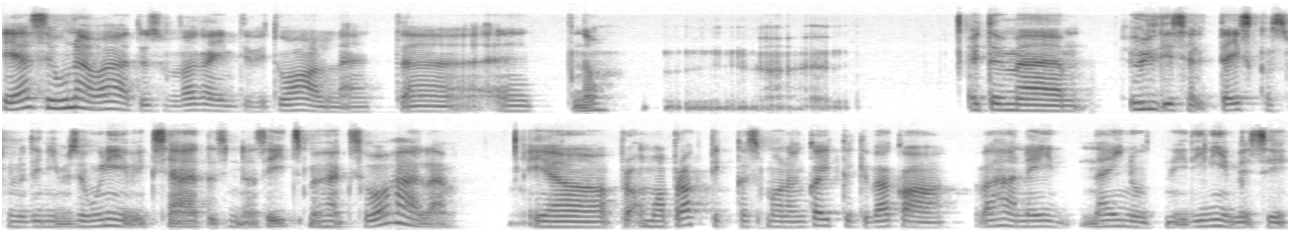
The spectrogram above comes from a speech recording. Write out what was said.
jah, see unevajadus on väga individuaalne, et, et noh, ütleme üldiselt täiskasvanud inimese uni võiks jääda sinna seitsme-üheksa vahele ja oma praktikas ma olen ka ikkagi väga vähe neid näinud neid inimesi,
